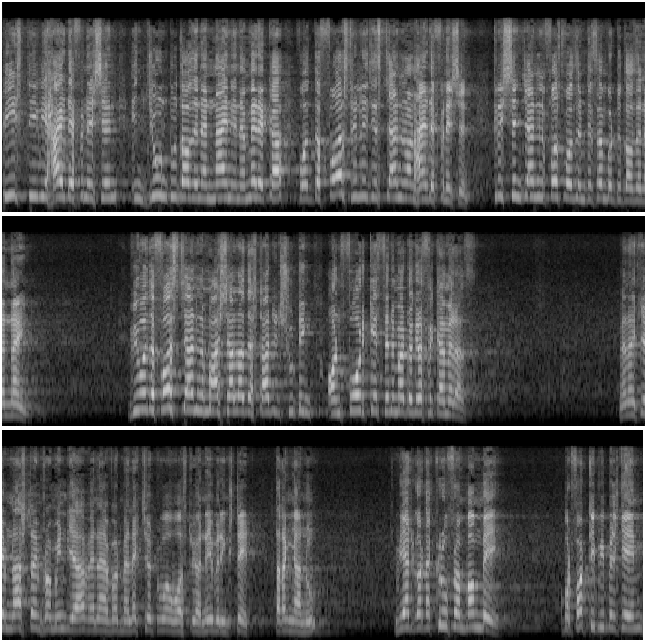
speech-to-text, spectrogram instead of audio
Peace TV High Definition in June 2009 in America was the first religious channel on high definition. Christian channel first was in December 2009. We were the first channel, mashallah, that started shooting on 4K cinematographic cameras. When I came last time from India, when I got my lecture tour was to a neighboring state, Terengganu. We had got a crew from Bombay. About 40 people came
